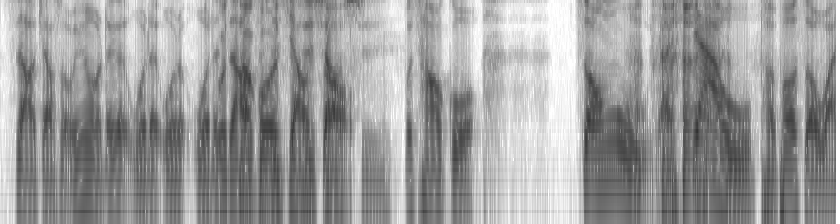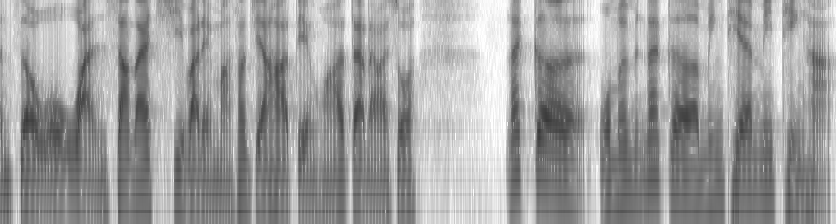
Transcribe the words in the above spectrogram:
指导教授，因为我这个我的我的我的指导老师是教授，不超过中午 呃下午 proposal 完之后，我晚上大概七八点马上接到他的电话，他打电话说那个我们那个明天 meeting 哈，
